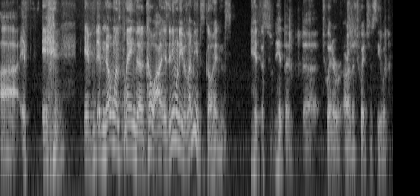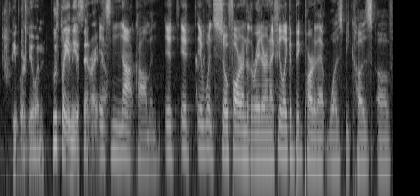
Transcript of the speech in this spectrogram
uh, if if if no one's playing the co-op, is anyone even? Let me just go ahead and hit the hit the, the Twitter or the Twitch and see what people are doing. Who's playing the Ascent right now? It's not common. It it it went so far under the radar, and I feel like a big part of that was because of.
